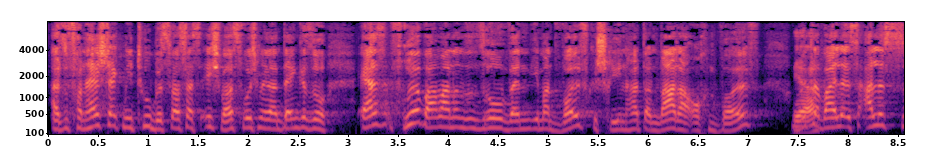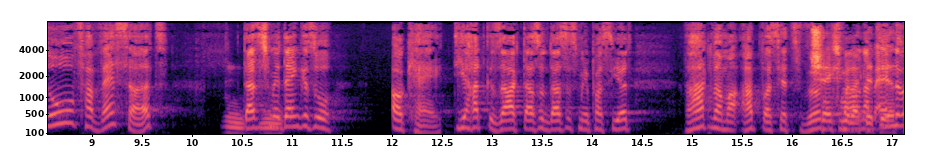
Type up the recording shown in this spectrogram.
also von Hashtag MeToo bis was weiß ich was, wo ich mir dann denke, so, erst, früher war man dann so, wenn jemand Wolf geschrien hat, dann war da auch ein Wolf. Ja. Mittlerweile ist alles so verwässert, dass ich mir denke so, okay, die hat gesagt, das und das ist mir passiert. Warten wir mal ab, was jetzt wirklich Checken wir Und am Ende,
